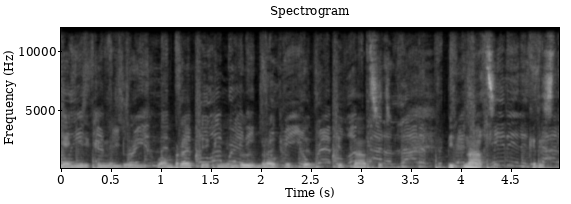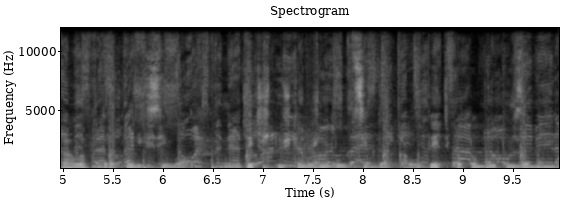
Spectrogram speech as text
я не рекомендую их вам брать, рекомендую брать вот это 15, 15 кристаллов драконьих символов. Вот эти штучки нужны будут всегда, а вот эти потом будут в изобилии.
